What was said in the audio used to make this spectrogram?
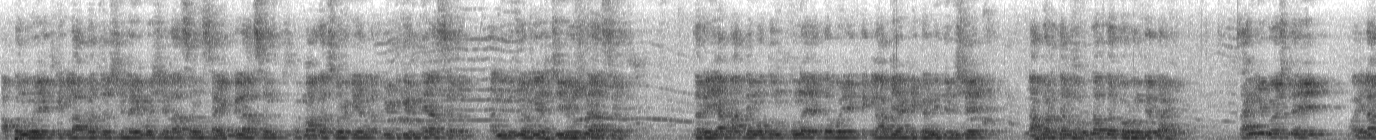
आपण वैयक्तिक लाभाचं शिलाई मशीन असन सायकल असन मागासवर्गीयांना पीठ गिरणी असेल आणि उज्ज्वल गॅसची योजना असेल तर या माध्यमातून पुन्हा एकदा वैयक्तिक लाभ या ठिकाणी दीडशे लाभार्थ्यांना उपलब्ध करून देत आहे. चांगली गोष्ट आहे. महिला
